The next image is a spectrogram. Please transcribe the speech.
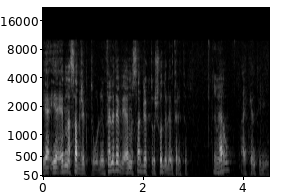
يا يا إما subject وال infinitive يا إما subject و should وال infinitive تمام. how I can tell you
